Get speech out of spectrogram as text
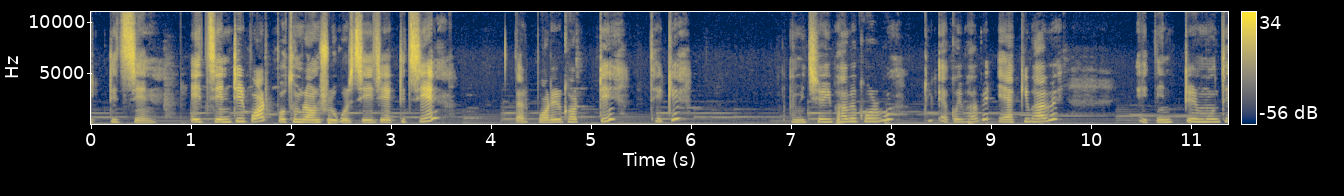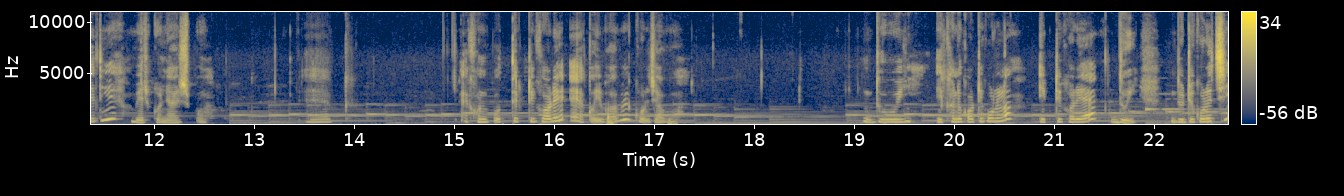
একটি চেন। এই চেনটির পর প্রথম রাউন্ড শুরু করছি। এই যে একটি চেন, তার পরের ঘরটি থেকে আমি যেইভাবে করব, ঠিক একইভাবে একইভাবে এই তিনটের মধ্যে দিয়ে বের করে আসব। এক এখন প্রত্যেকটি ঘরে একইভাবে করে যাব। দুই, এখানে কটি করলাম? একটি ঘরে এক, দুই। দুটি করেছি,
